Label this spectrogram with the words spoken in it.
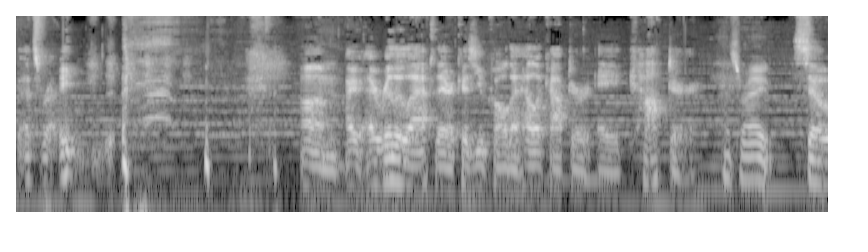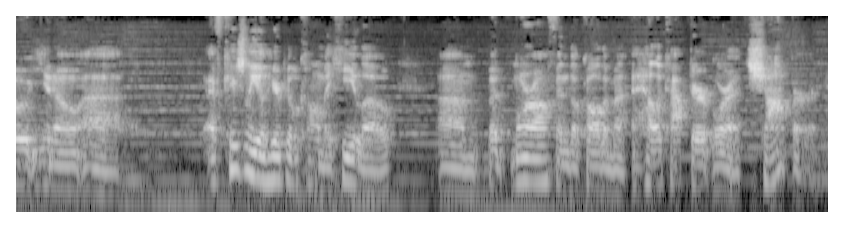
That's right. um, I, I really laughed there because you called a helicopter a copter. That's right. So you know, uh, occasionally you'll hear people call them a helo, um, but more often they'll call them a, a helicopter or a chopper.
